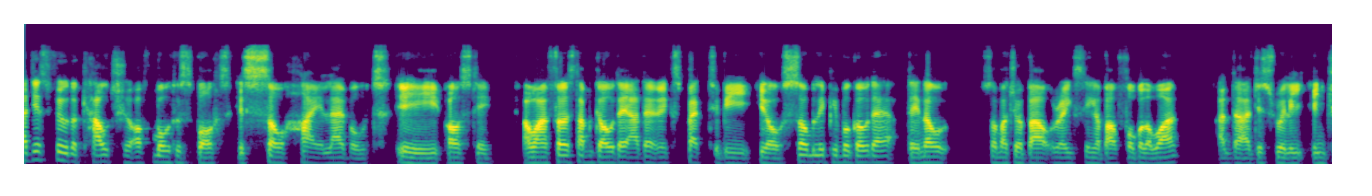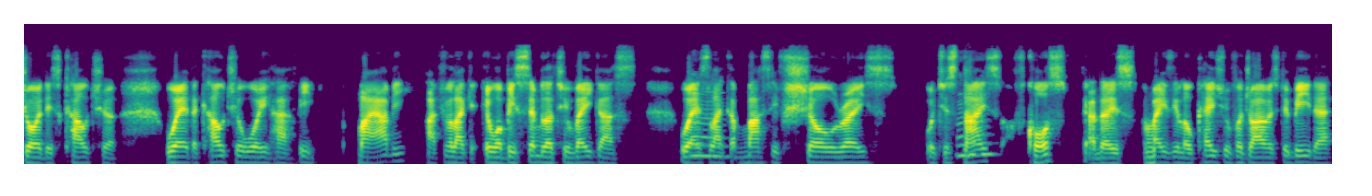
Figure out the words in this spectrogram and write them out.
I just feel the culture of motorsports is so high leveled in Austin. And when I first time go there, I didn't expect to be, you know, so many people go there. They know so much about racing, about Formula One, and I just really enjoy this culture, where the culture we have in Miami, I feel like it will be similar to Vegas, where it's like a massive show race, which is Mhm. nice, of course, and there's amazing location for drivers to be there.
